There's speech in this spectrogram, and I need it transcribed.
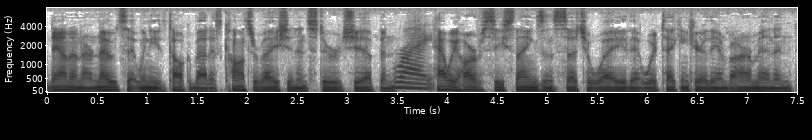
down in our notes that we need to talk about is conservation and stewardship and Right. how we harvest these things in such a way that we're taking care of the environment and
